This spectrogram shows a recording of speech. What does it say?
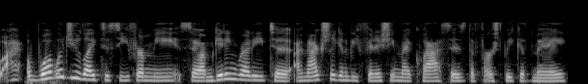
I, what would you like to see from me? So I'm getting ready to, I'm actually going to be finishing my classes the first week of May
